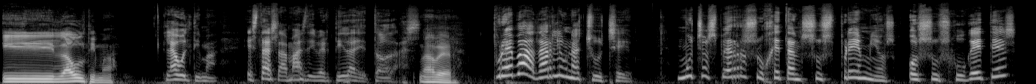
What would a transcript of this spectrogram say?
Y la última. La última. Esta es la más divertida de todas. A ver. Prueba a darle una chuche. Muchos perros sujetan sus premios o sus juguetes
